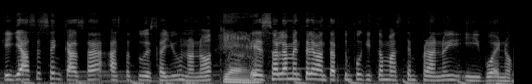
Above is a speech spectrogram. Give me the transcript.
que ya haces en casa hasta tu desayuno, ¿no? Claro. Es solamente levantarte un poquito más temprano y, y bueno,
